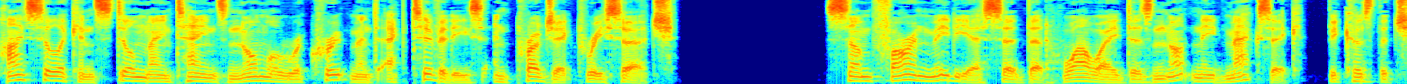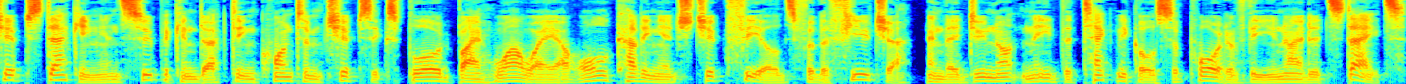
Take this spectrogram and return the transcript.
HiSilicon still maintains normal recruitment activities and project research. Some foreign media said that Huawei does not need MAXIC because the chip stacking and superconducting quantum chips explored by Huawei are all cutting-edge chip fields for the future, and they do not need the technical support of the United States,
